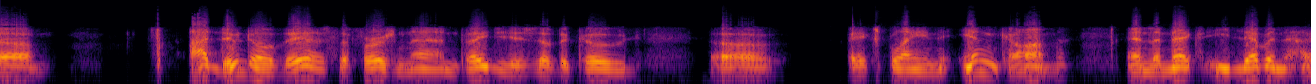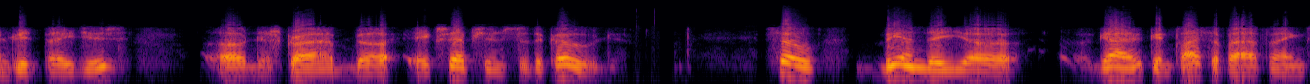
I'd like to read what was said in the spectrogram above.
um, I do know this: the first nine pages of the code uh, explain income, and the next eleven hundred pages uh, describe uh, exceptions to the code. So, being the uh, guy who can classify things,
